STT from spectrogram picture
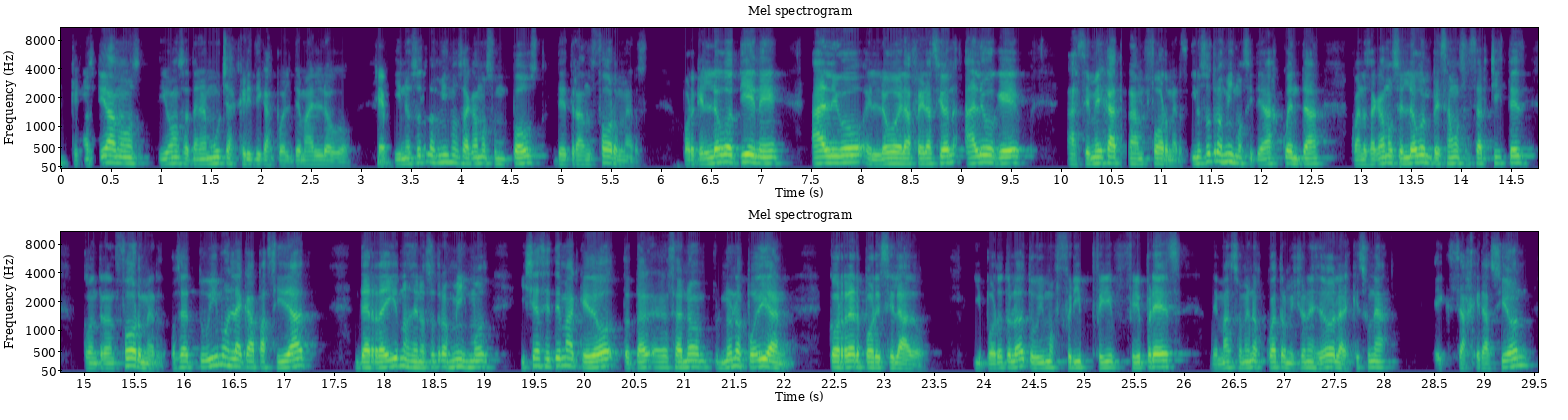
que nos íbamos, íbamos a tener muchas críticas por el tema del logo. Y nosotros mismos sacamos un post de Transformers, porque el logo tiene algo, el logo de la federación, algo que asemeja a Transformers. Y nosotros mismos, si te das cuenta, cuando sacamos el logo empezamos a hacer chistes con Transformers. O sea, tuvimos la capacidad de reírnos de nosotros mismos y ya ese tema quedó total, o sea, no, no nos podían correr por ese lado. Y por otro lado tuvimos Free, free, Press de más o menos 4 millones de dólares, que es una exageración.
